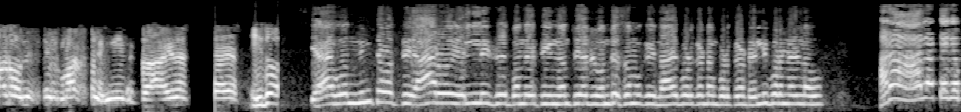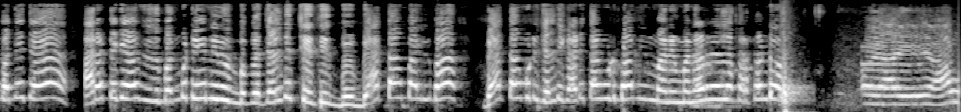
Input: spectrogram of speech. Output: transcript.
ಮಾಡೋ ಇದು ಯಾ ಒಂದ್ ನಿಮಿಷ ಹೊತ್ತು ಯಾರು ಎಲ್ಲಿ ಬಂದೈತಿ ಹಿಂಗಂತ ಹೇಳಿ ಒಂದೇ ಸಮಕ್ಕೆ ನಾಯಿ ಬಡ್ಕೊಂಡಂಗ್ ಬಡ್ಕೊಂಡ್ರೆ ಎಲ್ಲಿ ಬರೋಣ ಹೇಳಿ ನಾವು? ಅಣ್ಣ ಆಲಟ್ಟೆಗೆ ಬಂದೈತೆ ಅರಟ್ಟೆಗೆ ಬಂದ್ಬಿಟ್ಟು ನೀನು ಜಲ್ದಿ ಬ್ಯಾಗ್ ತಾಂಬ ಇಲ್ಲಿ ಬಾ. ಬ್ಯಾಗ್ ತಗೊಂಬಿಟ್ಟು ಜಲ್ದಿ ಗಾಡಿ ತಗೊಂಬಿಟ್ಟು ಬಾ ನಿನ್ ಮನೆ ಮನೆಯವರೆಲ್ಲ ಕರ್ಕೊಂಡು ನಾವು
